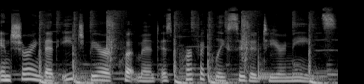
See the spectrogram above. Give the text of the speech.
ensuring that each beer equipment is perfectly suited to your needs.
